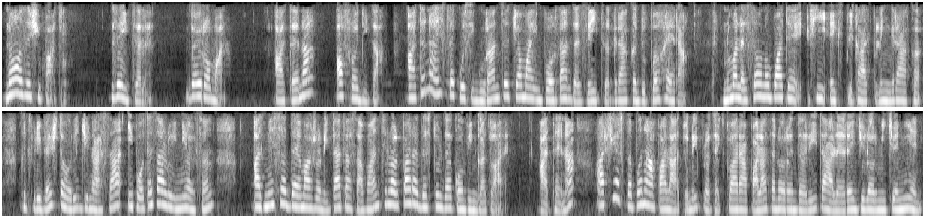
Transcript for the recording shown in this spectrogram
94. Zeițele 2 roman Atena, Afrodita Atena este cu siguranță cea mai importantă zeiță greacă după Hera. Numele său nu poate fi explicat prin greacă. Cât privește originea sa, ipoteza lui Nielsen, admisă de majoritatea savanților, pare destul de convingătoare. Atena ar fi o stăpână a palatului, protectoarea palatelor întărite ale regilor micenieni.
